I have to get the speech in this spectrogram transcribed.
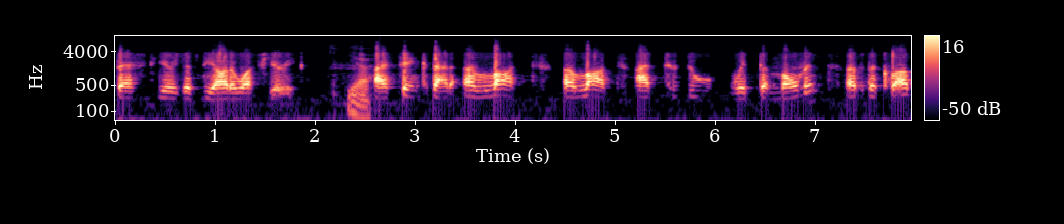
best years of the Ottawa Fury. Yeah. I think that a lot, a lot had to do with the moment of the club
